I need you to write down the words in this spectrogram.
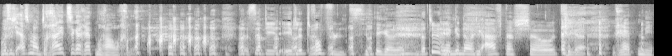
muss ich erstmal drei Zigaretten rauchen. Das sind die edle Tropfen-Zigaretten, natürlich. Ja, genau, die Aftershow-Zigaretten.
